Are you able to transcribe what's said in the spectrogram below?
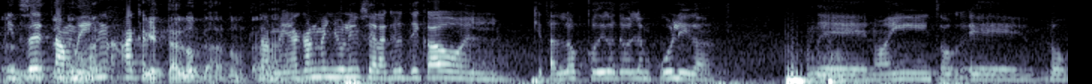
entonces no también una- y están los datos. están También a Carmen Yulín se le ha criticado el quitar los códigos de orden pública, donde no hay to- eh, los-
